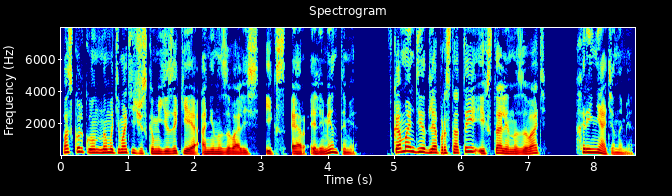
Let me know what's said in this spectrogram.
Поскольку на математическом языке они назывались XR-элементами, в команде для простоты их стали называть хренятинами.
